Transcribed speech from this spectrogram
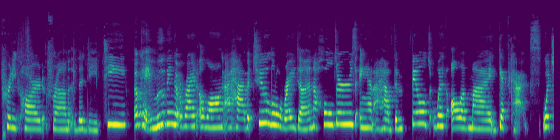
pretty card from the DT. Okay, moving right along, I have two little Rae Dunn holders and I have them filled with all of my gift tags, which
